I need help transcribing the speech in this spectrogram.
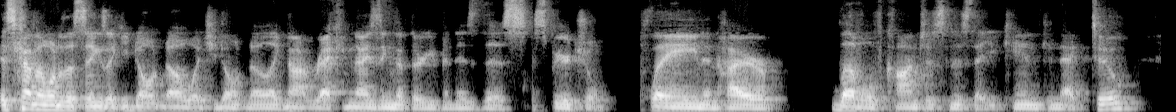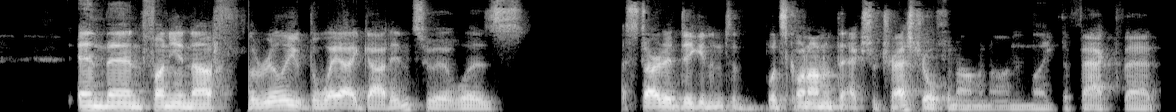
it's kind of one of those things like you don't know what you don't know, like not recognizing that there even is this spiritual plane and higher level of consciousness that you can connect to. And then funny enough, the really the way I got into it was I started digging into what's going on with the extraterrestrial phenomenon and like the fact that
